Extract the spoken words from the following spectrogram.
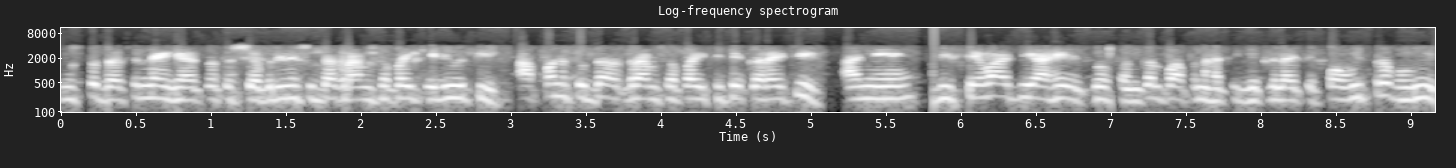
नुसतं दर्शन नाही घ्यायचं तर शबरीने सुद्धा ग्रामसफाई केली होती. आपण सुद्धा ग्रामसफाई तिथे करायची. आणि ही सेवा जी आहे जो संकल्प आपण हाती घेतलेला आहे ते पवित्र भूमीत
